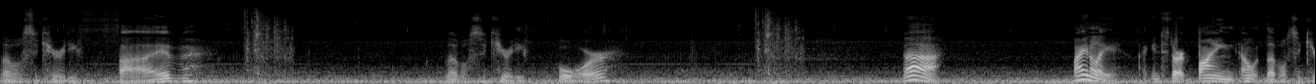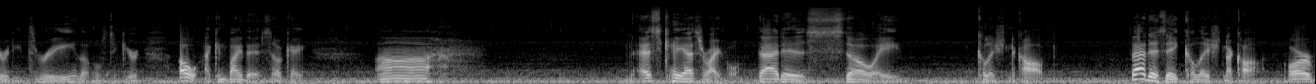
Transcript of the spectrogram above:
Level security 5. Level security 4. Ah! Finally! Can start buying... Oh, level security 3. Level secure... Oh, I can buy this. Okay. Uh... SKS rifle. That is so a Kalishnikov. That is a Kalishnikov. Or,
